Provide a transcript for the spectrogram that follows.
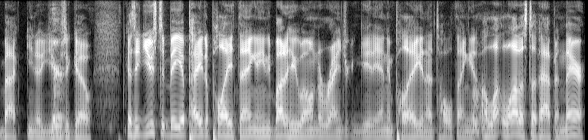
back, you know, years Sure. ago, because it used to be a pay to play thing, and anybody who owned a Ranger could get in and play, and that whole thing. A uh-huh. lot, a lot of stuff happened there.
